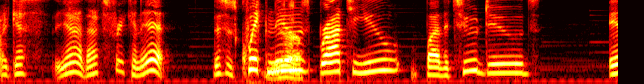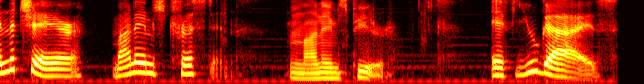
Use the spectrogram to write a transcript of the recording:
I guess yeah, that's freaking it. This is quick Yeah. news brought to you by the two dudes in the chair. My name's Tristan. My name's Peter. If you guys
